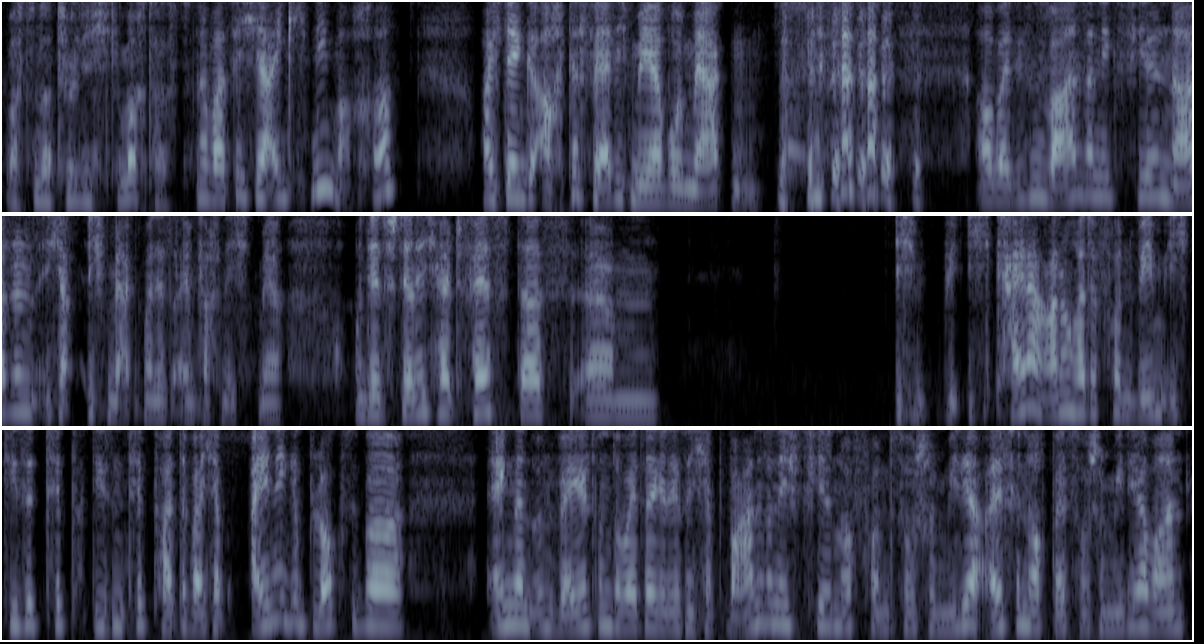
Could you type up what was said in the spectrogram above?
Was du natürlich gemacht hast. Na, was ich ja eigentlich nie mache. Weil ich denke, ach, das werde ich mir ja wohl merken. Aber bei diesen wahnsinnig vielen Nadeln, ich, ich merke mir das einfach nicht mehr. Und jetzt stelle ich halt fest, dass ähm, ich, ich keine Ahnung hatte, von wem ich diese Tipp, diesen Tipp hatte, weil ich habe einige Blogs über England und Wales und so weiter gelesen. Ich habe wahnsinnig viel noch von Social Media. Als wir noch bei Social Media waren,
